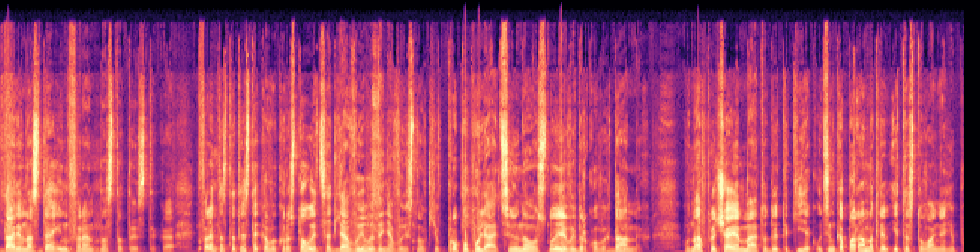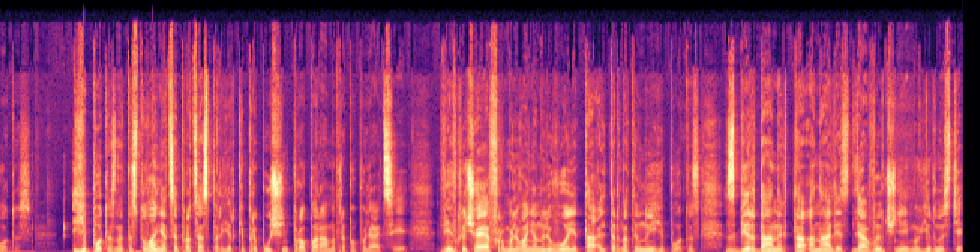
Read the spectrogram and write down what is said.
Далі в нас йде інферентна статистика. Інферентна статистика використовується для виведення висновків про популяцію на основі вибіркових даних. Вона включає методи, такі як оцінка параметрів і тестування гіпотез. Гіпотезне тестування це процес перевірки припущень про параметри популяції. Він включає формулювання нульової та альтернативної гіпотез, збір даних та аналіз для вивчення ймовірності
